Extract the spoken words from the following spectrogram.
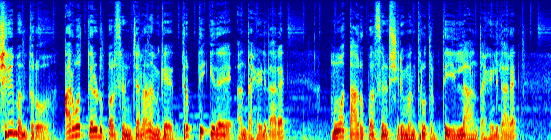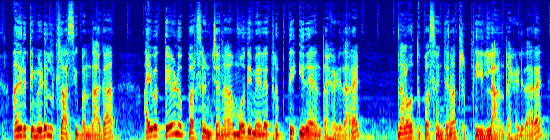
ಶ್ರೀಮಂತರು ಅರವತ್ತೆರಡು ಪರ್ಸೆಂಟ್ ಜನ ನಮಗೆ ತೃಪ್ತಿ ಇದೆ ಅಂತ ಹೇಳಿದ್ದಾರೆ. ಮೂವತ್ತಾರು ಪರ್ಸೆಂಟ್ ಶ್ರೀಮಂತರು ತೃಪ್ತಿ ಇಲ್ಲ ಅಂತ ಹೇಳಿದ್ದಾರೆ. ಅದೇ ರೀತಿ ಮಿಡಲ್ ಕ್ಲಾಸಿಗೆ ಬಂದಾಗ ಐವತ್ತೇಳು ಪರ್ಸೆಂಟ್ ಜನ ಮೋದಿ ಮೇಲೆ ತೃಪ್ತಿ ಇದೆ ಅಂತ ಹೇಳಿದ್ದಾರೆ. ನಲವತ್ತು ಪರ್ಸೆಂಟ್ ಜನ ತೃಪ್ತಿ ಇಲ್ಲ ಅಂತ ಹೇಳಿದ್ದಾರೆ.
